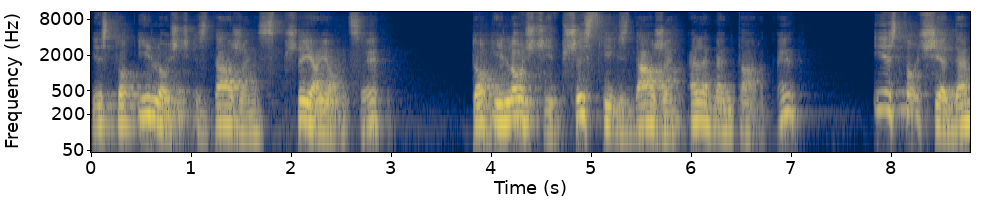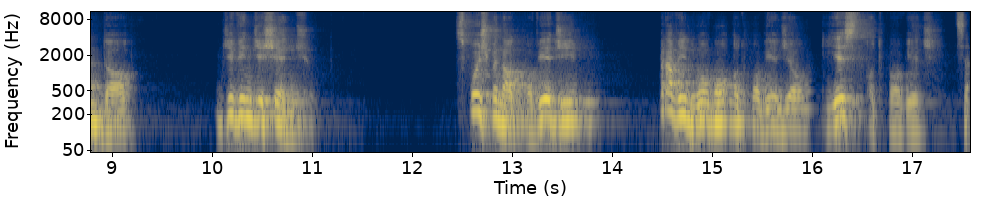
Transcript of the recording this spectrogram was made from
jest to ilość zdarzeń sprzyjających do ilości wszystkich zdarzeń elementarnych jest to 7 do 90. Spójrzmy na odpowiedzi. Prawidłową odpowiedzią jest odpowiedź C.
